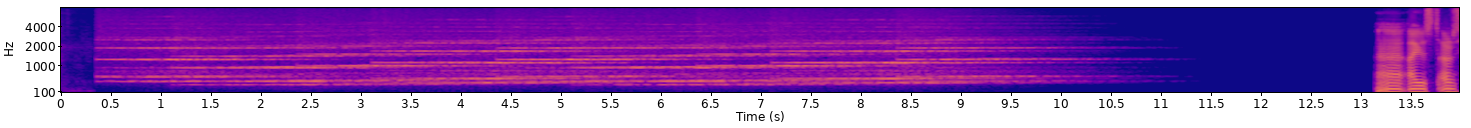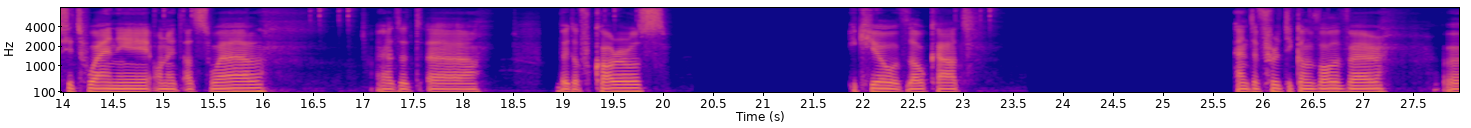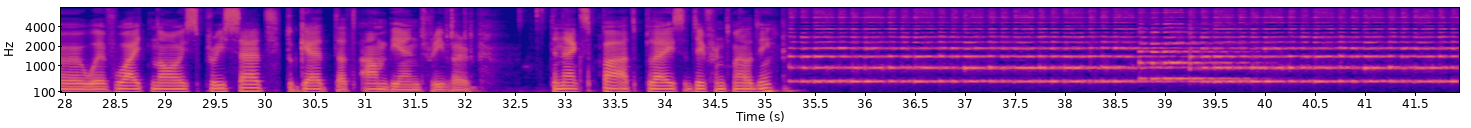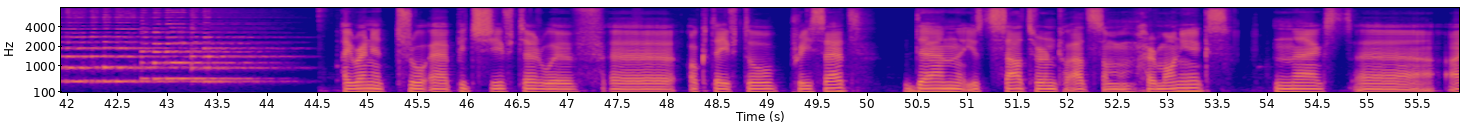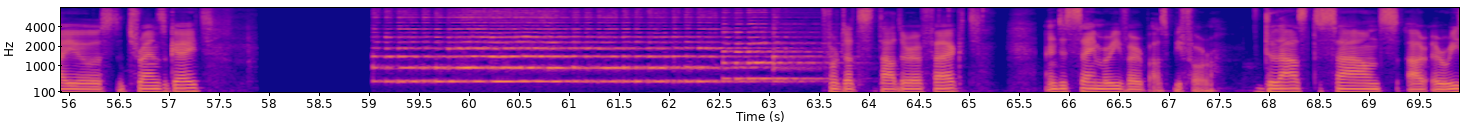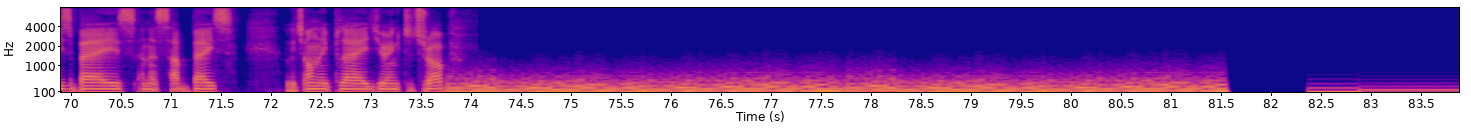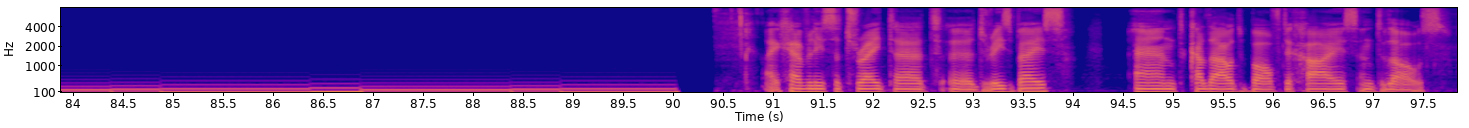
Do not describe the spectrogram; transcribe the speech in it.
Uh, I used RC20 on it as well. I added a bit of chorus, EQ with low cut and the Fruity Convolver uh, with white noise preset to get that ambient reverb. The next pad plays a different melody. I ran it through a pitch shifter with uh, Octave 2 preset, then used Saturn to add some harmonics Next, uh, I use the Transgate. For that stutter effect, and the same reverb as before. The last sounds are a Reese bass and a sub bass, which only play during the drop. I heavily saturated uh, the Reese bass and cut out both the highs and the lows.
